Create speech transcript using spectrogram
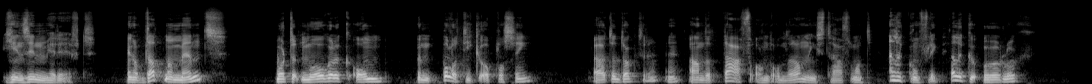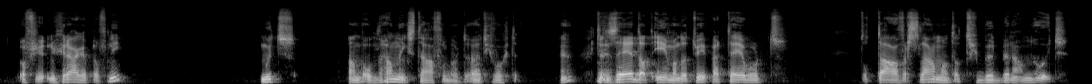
geen zin meer heeft. En op dat moment wordt het mogelijk om een politieke oplossing uit te dokteren hè, aan de tafel, aan de onderhandelingstafel. Want elk conflict, elke oorlog, of je het nu graag hebt of niet, moet aan de onderhandelingstafel worden uitgevochten. Hè. Tenzij dat een van de twee partijen wordt totaal verslaan, maar dat gebeurt bijna nooit.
